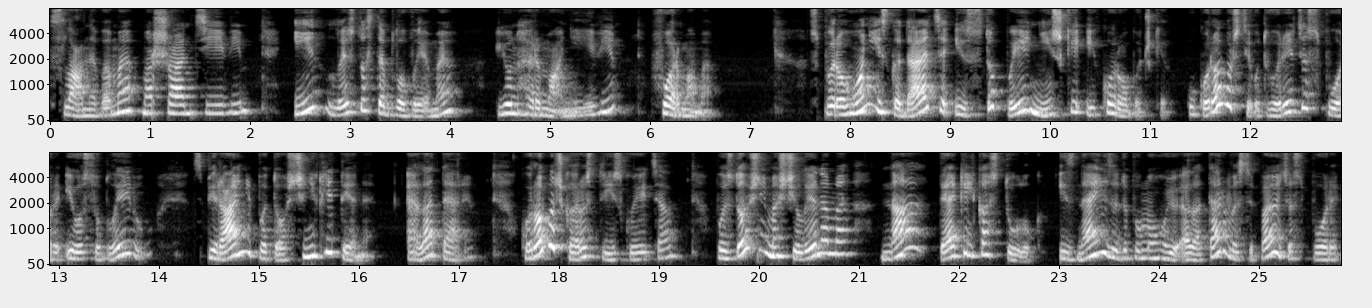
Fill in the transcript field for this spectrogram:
сланевими маршанцієві і листостебловими юнгерманієві формами. Спорогонії складаються із стопи, ніжки і коробочки. У коробочці утворюються спори і особливо спіральні потовщені клітини елатери. Коробочка розтріскується поздовжніми щілинами на декілька стулок, і з неї за допомогою елатер висипаються спори,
